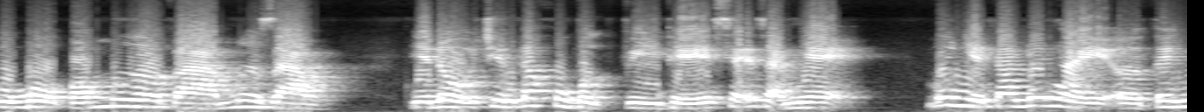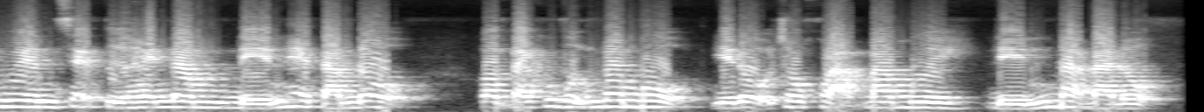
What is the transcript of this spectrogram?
cục bộ có mưa và mưa rào. Nhiệt độ trên các khu vực vì thế sẽ giảm nhẹ. Mức nhiệt cao nhất ngày ở Tây Nguyên sẽ từ 25 đến 28 độ, còn tại khu vực Nam Bộ nhiệt độ trong khoảng 30 đến 33 độ.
